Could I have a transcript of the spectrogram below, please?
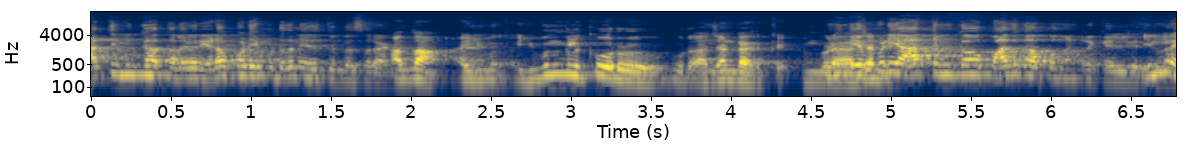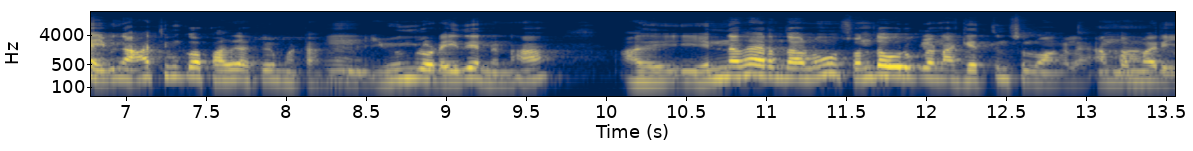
அதிமுக தலைவர் எடப்பாடியை மட்டும் தானே எதிர்த்து பேசுறாங்க அதான் இவ- இவங்களுக்கு ஒரு ஒரு அஜெண்டா இருக்கு எப்படி அதிமுகவை பாதுகாப்பாங்கன்ற கேள்வி இல்ல? இவங்க அதிமுக பாதுகாக்கவே மாட்டாங்க. இவங்களோட இது என்னன்னா அது என்னதான் இருந்தாலும் சொந்த ஊருக்குள்ள நான் கெத்துன்னு சொல்லுவாங்கல்ல அந்த. மாதிரி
